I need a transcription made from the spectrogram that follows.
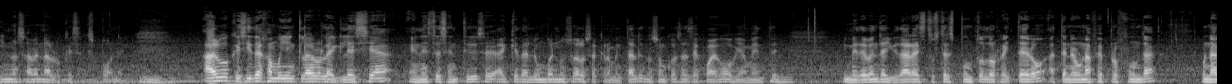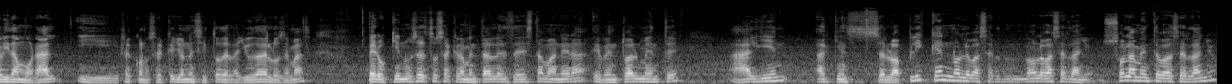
y no saben a lo que se exponen. Mm. Algo que sí deja muy en claro la iglesia en este sentido es hay que darle un buen uso a los sacramentales, no son cosas de juego obviamente, mm. y me deben de ayudar a estos tres puntos, lo reitero, a tener una fe profunda, una vida moral y reconocer que yo necesito de la ayuda de los demás, pero quien usa estos sacramentales de esta manera, eventualmente a alguien a quien se lo apliquen no le va a hacer no le va a hacer daño, solamente va a hacer daño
